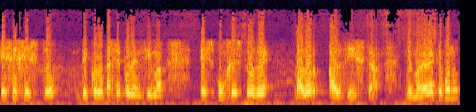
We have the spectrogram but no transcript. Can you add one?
ese gesto de colocarse por encima es un gesto de valor alcista. De manera que, bueno,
